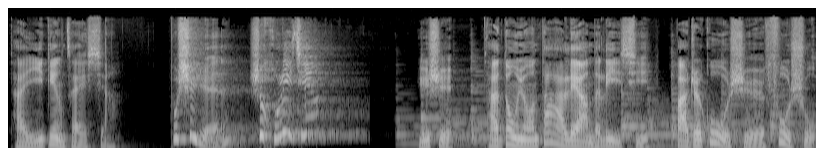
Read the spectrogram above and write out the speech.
他一定在想，不是人，是狐狸精。于是他动用大量的力气把这故事复述，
